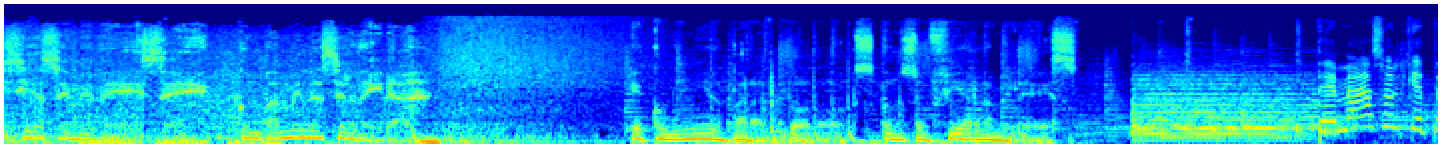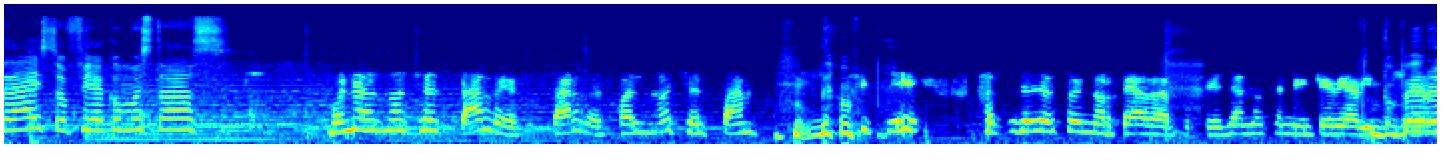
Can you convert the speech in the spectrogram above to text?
Noticias MBS con Pamela Cerdeira. Economía para todos con Sofía Ramírez. Temazo el que traes, Sofía, ¿cómo estás? Buenas noches, tardes, tardes, ¿cuál noche, Pam? yo ya estoy norteada porque ya no sé ni en qué día Pero,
